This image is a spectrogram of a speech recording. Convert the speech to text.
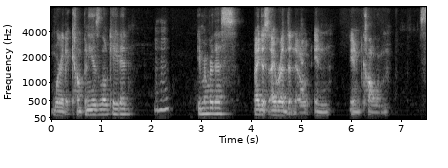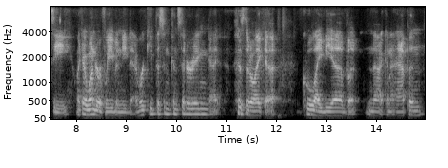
where the company is located. Mhm. Do you remember this? I just I read the note in in column C. Like I wonder if we even need to ever keep this in considering. I, is there like a cool idea but not going to happen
